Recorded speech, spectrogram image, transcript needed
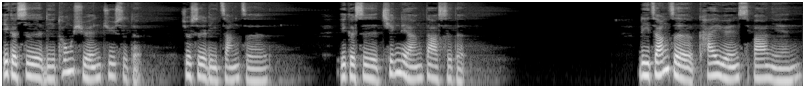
一个是李通玄居士的，就是李长者；一个是清凉大师的。李长者开元十八年，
